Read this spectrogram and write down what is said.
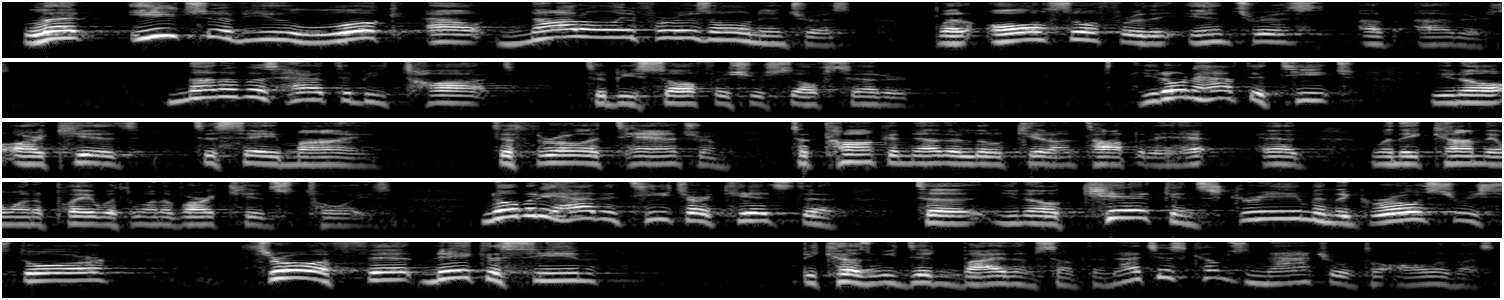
let each of you look out not only for his own interest, but also for the interests of others. None of us had to be taught to be selfish or self centered. You don't have to teach you know, our kids to say mine, to throw a tantrum, to conk another little kid on top of the he- head when they come, they want to play with one of our kids' toys. Nobody had to teach our kids to, to you know, kick and scream in the grocery store, throw a fit, make a scene because we didn't buy them something. That just comes natural to all of us.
